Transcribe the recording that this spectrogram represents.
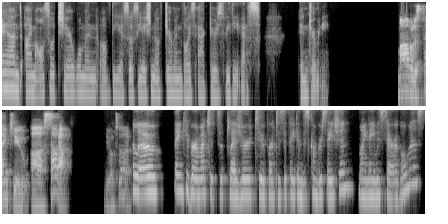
And I'm also chairwoman of the Association of German Voice Actors, VDS, in Germany. Marvelous. Thank you. Uh, Sara, your turn. Hello. Thank you very much. It's a pleasure to participate in this conversation. My name is Sara Gómez.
